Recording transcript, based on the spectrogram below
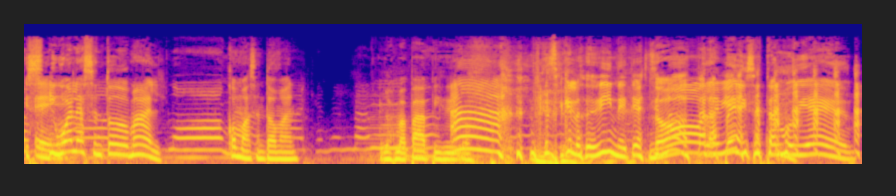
Es- Eh, igual hacen todo mal. ¿Cómo hacen todo mal? Los mapapis, digo. Ah, pensé que los de Disney. te decir, no, re las bien. pelis están muy bien.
